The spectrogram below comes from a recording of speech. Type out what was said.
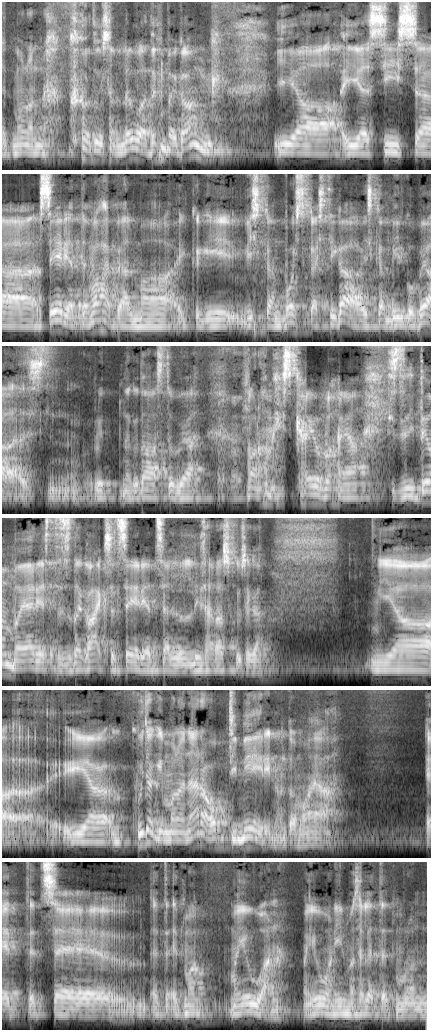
et mul on kodus on lõuatõmbekang ja, ja siis äh, seeriate vahepeal ma ikkagi viskan postkasti ka, viskan pilgu peale, sest nagu rütm nagu taastub ja vanamees ka juba ja siis ei tõmba järjest seda kaheksat seeriat seal lisaraskusega ja, ja kuidagi ma olen ära optimeerinud oma aja. et, et see, et, et ma, ma jõuan, ma jõuan ilma selleta, et mul on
